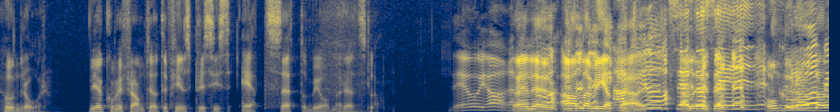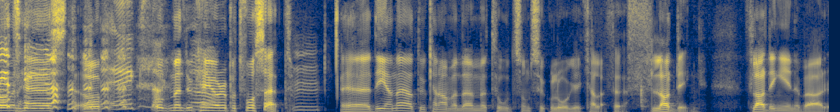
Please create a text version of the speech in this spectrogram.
hundra år. Vi har kommit fram till att det finns precis ett sätt att bli av med rädsla. Det är att göra det Eller hur? Alla vet det Att här. Alla utsätta sig. Om du ramlar av en häst, upp. Exakt. Men du kan Ja. göra det på två sätt. Mm. Eh, det ena är att du kan använda en metod som psykologer kallar för flooding. Flooding innebär,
